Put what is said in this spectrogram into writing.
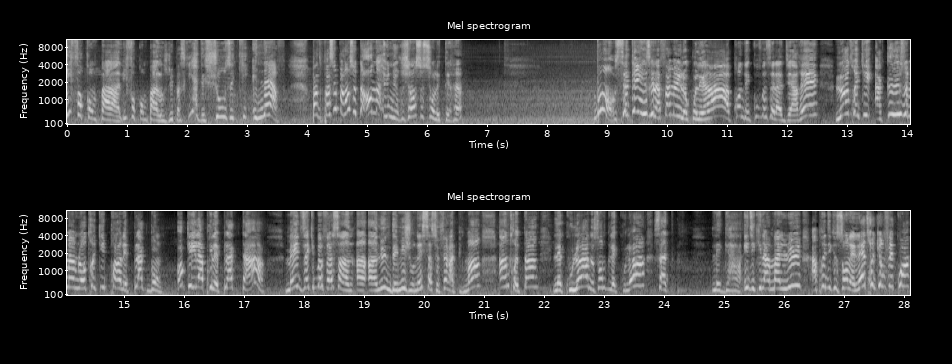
Il faut qu'on parle, il faut qu'on parle aujourd'hui parce qu'il y a des choses qui énervent. Parce que pendant ce temps, on a une urgence sur le terrain. Bon, disent que la femme a eu le choléra, on découvre que c'est la diarrhée. L'autre qui accuse, même l'autre qui prend les plaques. Bon, ok, il a pris les plaques tard. Mais il disait qu'il peut faire ça en, une demi-journée, ça se fait rapidement. Entre-temps, les couleurs ne sont plus les couleurs. Les gars, il dit qu'il a mal lu. Après, il dit que ce sont les lettres qui ont fait quoi?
